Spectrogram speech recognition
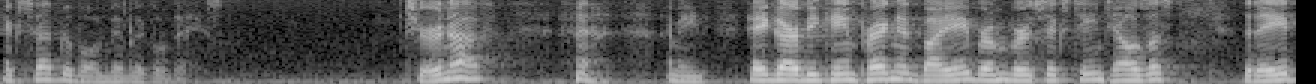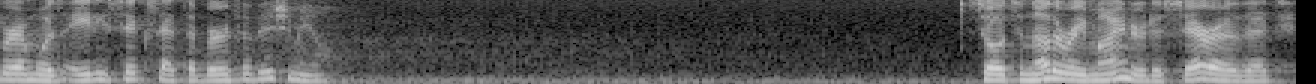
acceptable in biblical days. Sure enough, I mean, Hagar became pregnant by Abram. Verse 16 tells us that Abram was 86 at the birth of Ishmael. So it's another reminder to Sarah that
